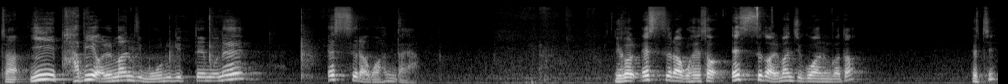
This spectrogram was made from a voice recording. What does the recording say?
자, 이 답이 얼마인지 모르기 때문에 S라고 한다야. 이걸 S라고 해서 S가 얼마인지 구하는 거다? 됐지?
